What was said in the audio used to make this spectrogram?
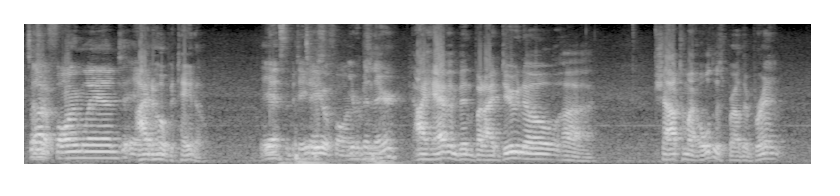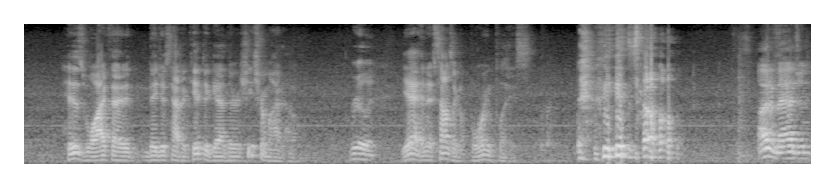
It's a lot of farmland. And, Idaho potato. Yeah, it's the potatoes. Potato farms. You ever been there? I haven't been, but I do know. Uh, shout out to my oldest brother Brent. His wife that they just had a kid together. She's from Idaho. Really? Yeah, and it sounds like a boring place. so I'd imagine.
